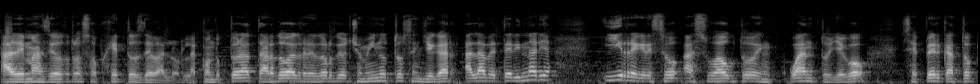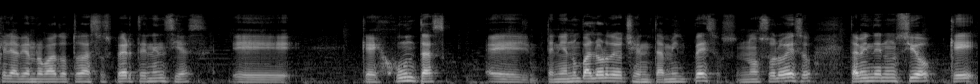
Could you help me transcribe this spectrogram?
además de otros objetos de valor. La conductora tardó alrededor de 8 minutos en llegar a la veterinaria y regresó a su auto. En cuanto llegó, se percató que le habían robado todas sus pertenencias, eh, que juntas eh, tenían un valor de 80 mil pesos. No solo eso, también denunció que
